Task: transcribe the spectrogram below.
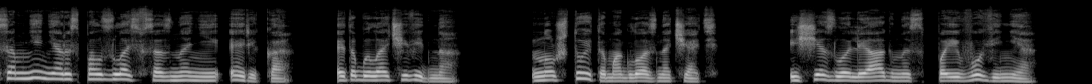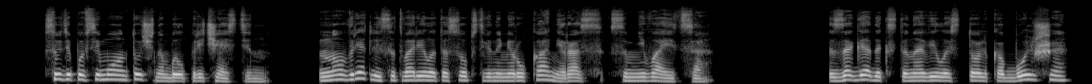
сомнения расползлась в сознании Эрика. Это было очевидно. Но что это могло означать? Исчезла ли Агнес по его вине? Судя по всему, он точно был причастен. Но вряд ли сотворил это собственными руками, раз сомневается. Загадок становилось только больше,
